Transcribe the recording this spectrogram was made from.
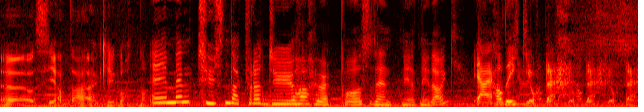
Eh, Og si at det her er ikke godt nok. Eh, Men tusen takk for at du har hørt på Studentnyhetene i dag. Jeg hadde ikke gjort det. Gjort det. Gjort det.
